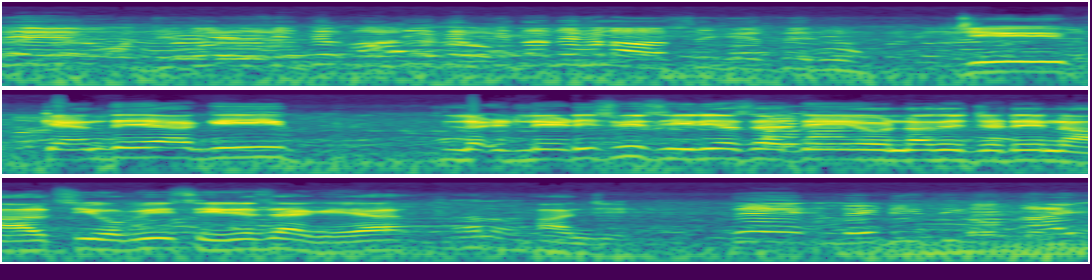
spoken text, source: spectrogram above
ਤੇ ਜਦੋਂ ਤੁਸੀਂ ਇੱਥੇ ਪਹੁੰਚੇ ਫਿਰ ਕਿਦਾਂ ਦੇ ਹਾਲਾਤ ਸੀਗੇ ਇੱਥੇ ਜੀ? ਜੀ ਕਹਿੰਦੇ ਆ ਕਿ ਲੇਡੀਜ਼ ਵੀ ਸੀਰੀਅਸ ਆ ਤੇ ਉਹਨਾਂ ਦੇ ਜਿਹੜੇ ਨਾਲ ਸੀ ਉਹ ਵੀ ਸੀਰੀਅਸ ਹੈਗੇ ਆ। ਹਾਂਜੀ। ਤੇ ਲੇਡੀ ਦੀ ਏਜ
